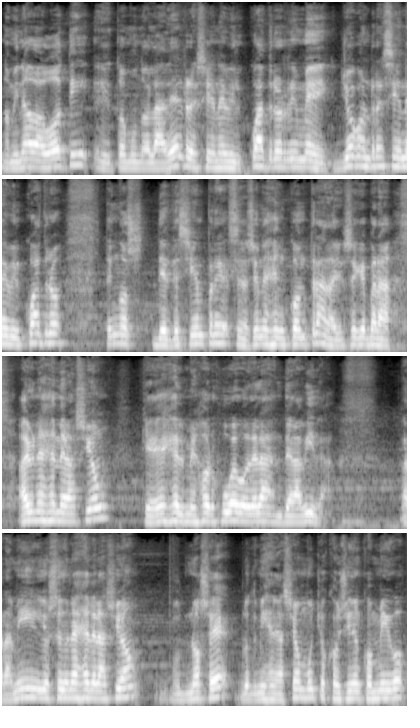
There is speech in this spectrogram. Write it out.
nominado a GOTY, y todo el mundo habla de Resident Evil 4 Remake. Yo con Resident Evil 4 tengo desde siempre sensaciones encontradas. Yo sé que para hay una generación que es el mejor juego de la, de la vida. Para mí, yo soy de una generación, pues, no sé, los de mi generación, muchos coinciden conmigo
